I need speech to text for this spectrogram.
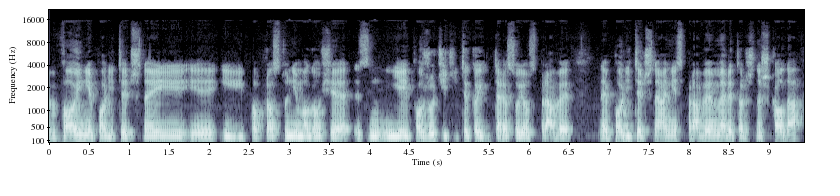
wojnie politycznej i po prostu nie mogą się jej porzucić i tylko ich interesują sprawy e, polityczne, a nie sprawy merytoryczne. Szkoda.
